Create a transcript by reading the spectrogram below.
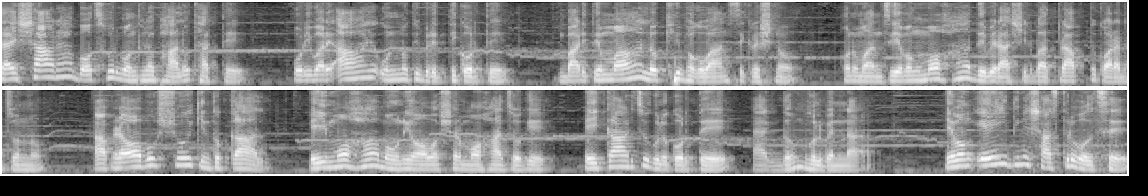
তাই সারা বছর বন্ধুরা ভালো থাকতে, পরিবারে আয় উন্নতি বৃদ্ধি করতে, বাড়িতে মা লক্ষ্মী ভগবান শ্রীকৃষ্ণ, হনুমানজি এবং মহাদেবের আশীর্বাদ প্রাপ্ত করার জন্য। আপনারা অবশ্যই কিন্তু কাল এই মহামৌনী অবসর মহাযোগে এই কার্যগুলো করতে একদম ভুলবেন না। এবং এই দিনে শাস্ত্র বলছে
